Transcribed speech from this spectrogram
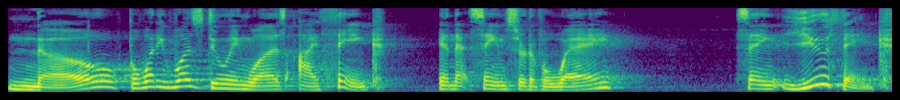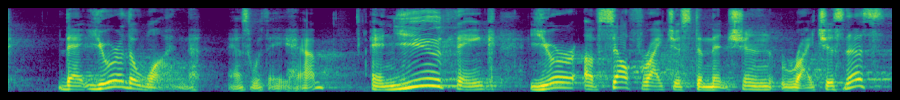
No, but what he was doing was, I think, in that same sort of a way, saying, You think that you're the one, as with Ahab, and you think you're of self righteous dimension righteousness.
